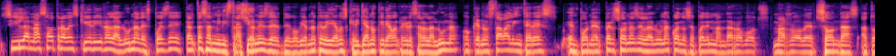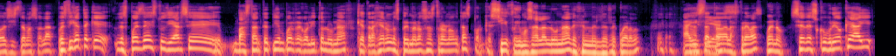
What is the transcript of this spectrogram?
Si la NASA otra vez quiere ir a la Luna después de tantas administraciones de, gobierno que veíamos que ya no querían regresar a la Luna o que no estaba el interés en poner personas en la Luna cuando se pueden mandar robots, más rovers, sondas a todo el sistema solar. Pues fíjate que después de estudiarse bastante tiempo el regolito lunar que trajeron los primeros astronautas, porque sí fuimos a la Luna, déjenme les recuerdo, Ahí están todas las pruebas. Bueno, se descubrió que hay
